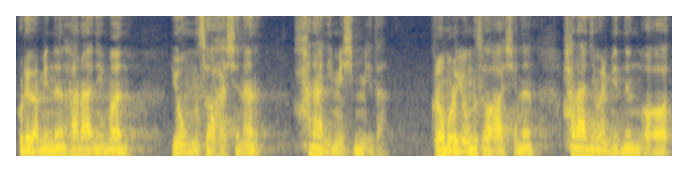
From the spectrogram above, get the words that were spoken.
우리가 믿는 하나님은 용서하시는 하나님이십니다. 그러므로 용서하시는 하나님을 믿는 것,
